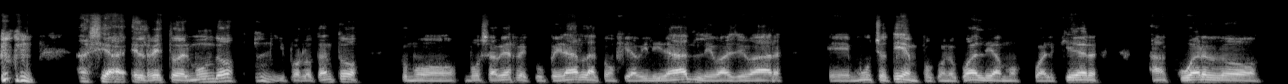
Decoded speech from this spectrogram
hacia el resto del mundo y por lo tanto como vos sabés, recuperar la confiabilidad le va a llevar eh, mucho tiempo, con lo cual, digamos, cualquier acuerdo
